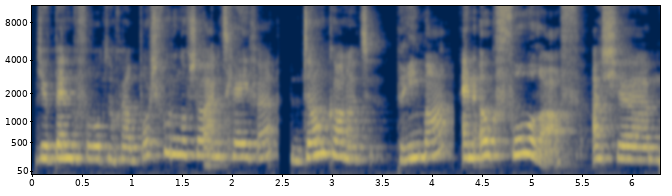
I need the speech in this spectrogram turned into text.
je bent bijvoorbeeld nog wel borstvoeding of zo aan het geven, dan kan het prima. En ook vooraf, als je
